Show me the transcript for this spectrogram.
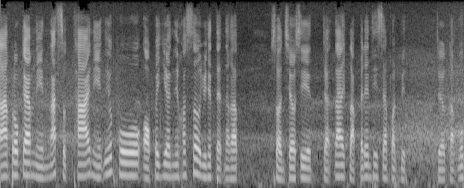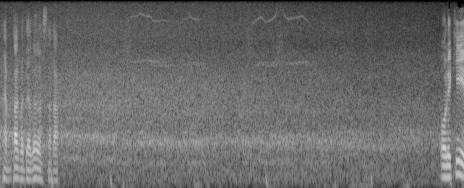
ตามโปรแกรมนี่นัดสุดท้ายนี่ลิเวอร์พูลออกไปเยือนนิวคาสเซิลยูไนเต็ดนะครับ ส่วนเชลซีจะได้กลับไปเล่นที่แซมฟอร์ดบริดจ์เจอกับวูฟแฮมป์ตันวันเดอร์เลอร์สนะครับ โอริกี้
